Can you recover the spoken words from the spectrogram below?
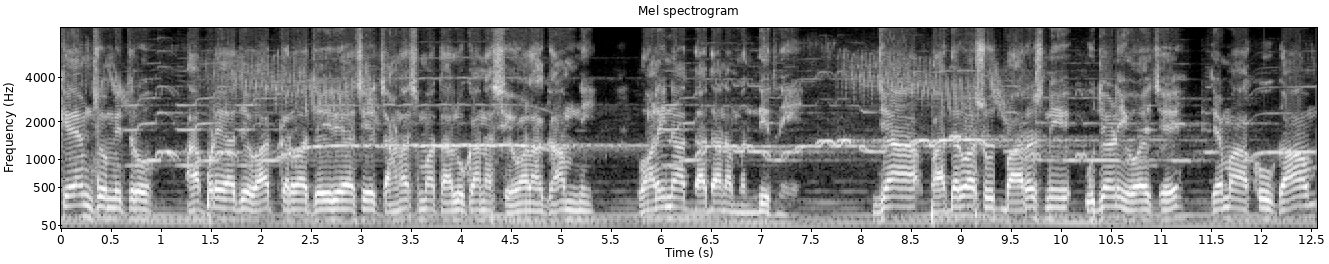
કેમ છો મિત્રો? આપણે આજે વાત કરવા જઈ રહ્યા છીએ ચાણસમા તાલુકાના શેવાળા ગામની, વાળીનાથ દાદાના મંદિરની. જ્યાં ભાદરવા સુદ બારસની ઉજવણી હોય છે, જેમાં આખું ગામ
